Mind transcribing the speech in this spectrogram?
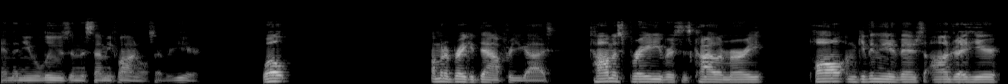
And then you lose in the semifinals every year. Well, I'm going to break it down for you guys. Thomas Brady versus Kyler Murray. Paul, I'm giving the advantage to Andre here.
